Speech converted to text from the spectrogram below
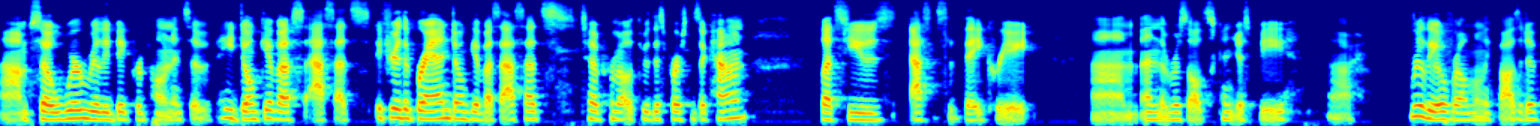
Um, so we're really big proponents of hey don't give us assets. If you're the brand don't give us assets to promote through this person's account. Let's use assets that they create. Um, and the results can just be uh, really overwhelmingly positive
